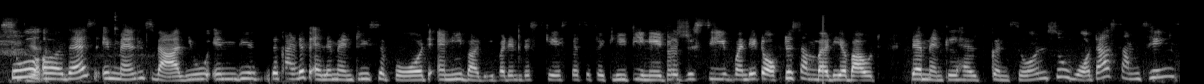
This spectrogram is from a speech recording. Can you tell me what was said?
So Yes. uh, there's immense value in the the kind of elementary support anybody, but in this case specifically teenagers receive when they talk to somebody about their mental health concerns. So what are some things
